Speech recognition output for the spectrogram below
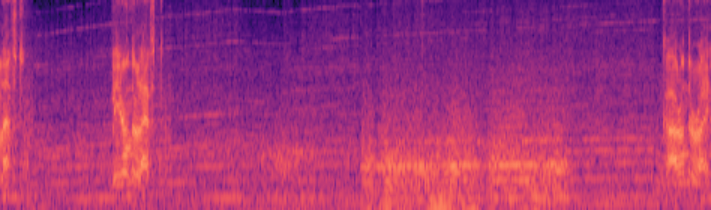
The left. Clear on the left. Car on the right.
